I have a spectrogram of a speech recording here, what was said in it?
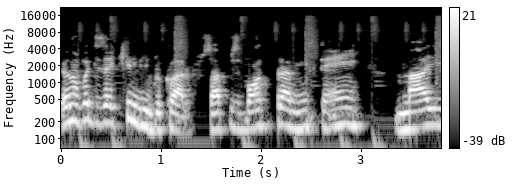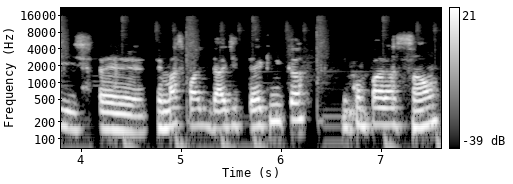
eu não vou dizer equilíbrio, claro. O Sapsborg para mim tem mais é, tem mais qualidade técnica em comparação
